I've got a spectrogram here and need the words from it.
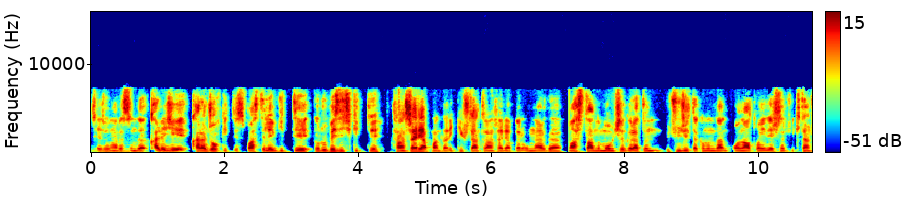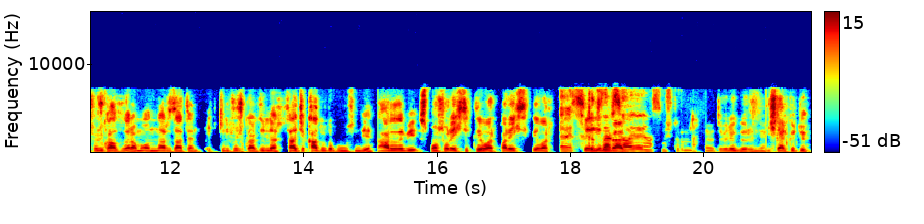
Sezon arasında kaleci Karacov gitti, Spastelev gitti, Rubezic gitti. Transfer yapmadılar. 2-3 tane transfer yaptılar. Onlar da Mastanlı, Momçilgrad'ın 3. takımından 16-17 yaşında 2 tane çocuk aldılar ama onlar zaten etkili çocuklar değiller. Sadece kadroda bulunsun diye. Arda'da bir sponsor eksikliği var, para eksikliği var. Evet, sıkıntılar ver... sahaya yansımış durumda. Evet, öyle görünüyor. İşler kötü.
